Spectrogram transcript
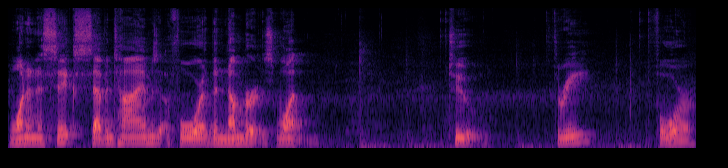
One and a six, seven times for the numbers. One, two, three, four,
